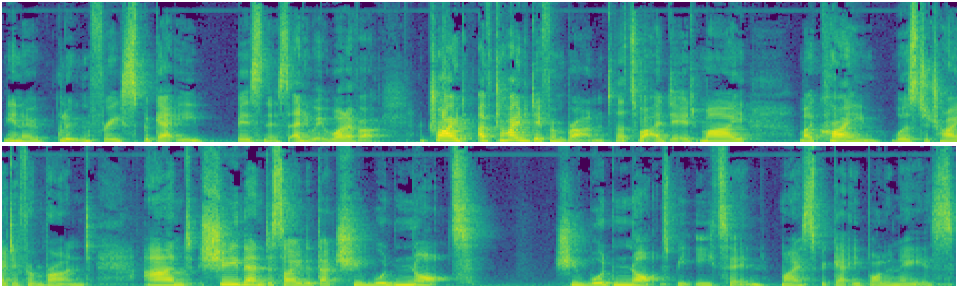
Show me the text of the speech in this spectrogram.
you know, gluten free spaghetti business. Anyway, whatever. I tried I've tried a different brand. That's what I did. My my crime was to try a different brand. And she then decided that she would not she would not be eating my spaghetti bolognese.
